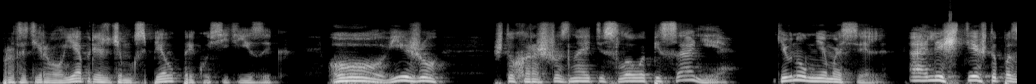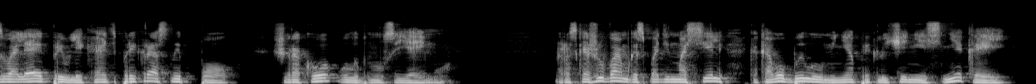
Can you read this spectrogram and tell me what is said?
процитировал я, прежде чем успел прикусить язык. «О, вижу, что хорошо знаете слово «писание», — кивнул мне Масель, «а лишь те, что позволяют привлекать прекрасный пол». Широко улыбнулся я ему. «Расскажу вам, господин Масель, каково было у меня приключение с некой...»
